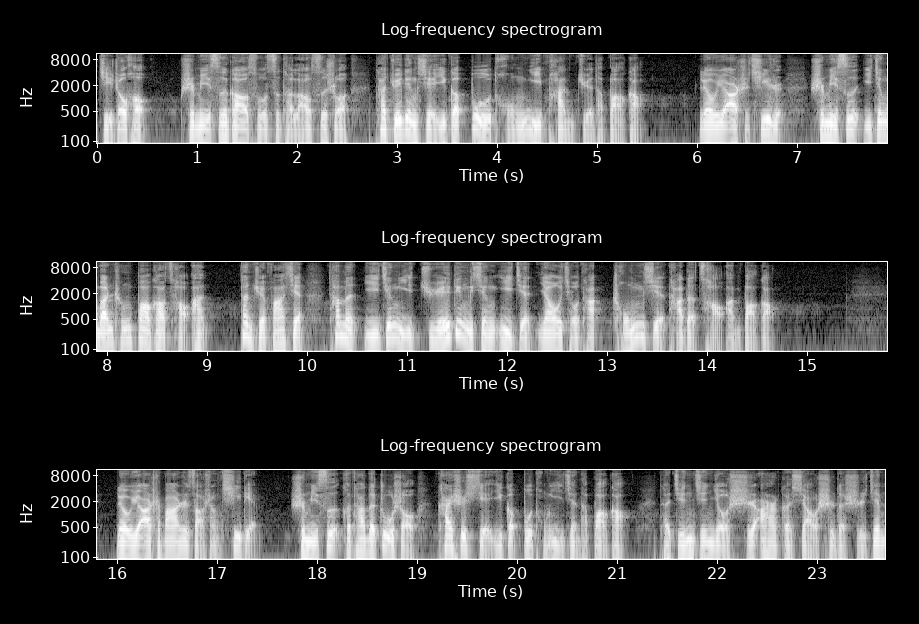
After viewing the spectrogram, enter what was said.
几周后，史密斯告诉斯特劳斯说，他决定写一个不同意判决的报告。六月二十七日，史密斯已经完成报告草案，但却发现他们已经以决定性意见要求他重写他的草案报告。六月二十八日早上七点，史密斯和他的助手开始写一个不同意见的报告。他仅仅有十二个小时的时间，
